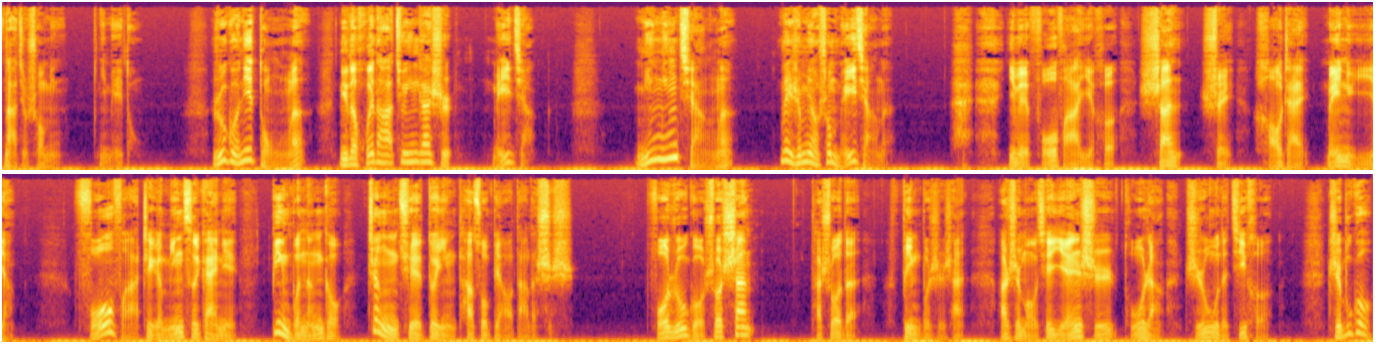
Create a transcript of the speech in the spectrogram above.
那就说明你没懂；如果你懂了，你的回答就应该是没讲。明明讲了，为什么要说没讲呢？嗨，因为佛法也和山水、豪宅、美女一样，佛法这个名词概念并不能够正确对应它所表达的事实。佛如果说山，他说的并不是山，而是某些岩石、土壤、植物的集合。只不过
